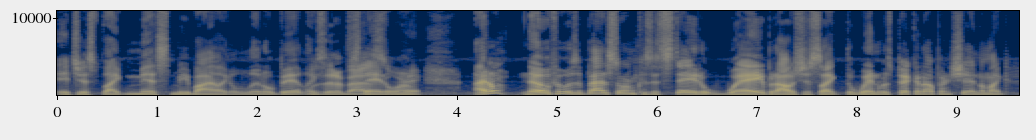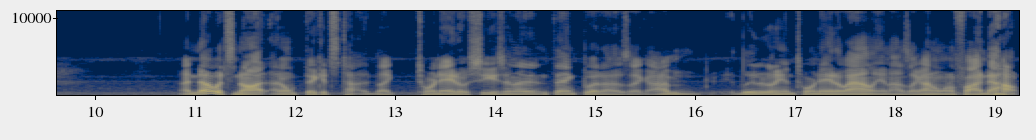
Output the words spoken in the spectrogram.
it just like missed me by like a little bit. Like, Was it a bad storm? Away. I don't know if it was a bad storm because it stayed away, but I was just like the wind was picking up and shit, and I'm like, I know it's not. I don't think it's ti like tornado season. I didn't think, but I was like, I'm literally in Tornado Alley, and I was like, I don't want to find out.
